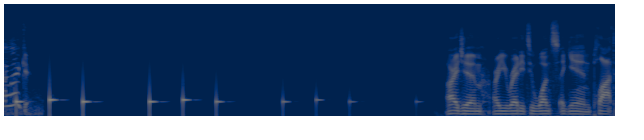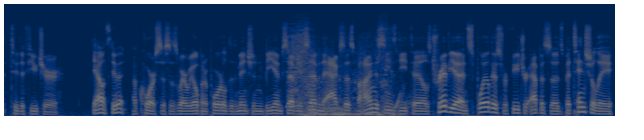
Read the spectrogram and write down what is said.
I like it. All right, Jim, are you ready to once again plot to the future? Yeah, let's do it. Of course, this is where we open a portal to dimension BM77 to access behind the scenes details, trivia, and spoilers for future episodes. Potentially,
